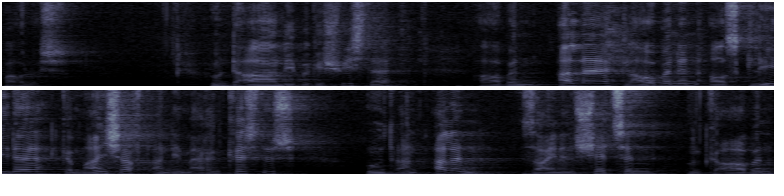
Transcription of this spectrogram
Paulus. Und da, liebe Geschwister, haben alle Glaubenden als Glieder Gemeinschaft an dem Herrn Christus und an allen seinen Schätzen und Gaben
